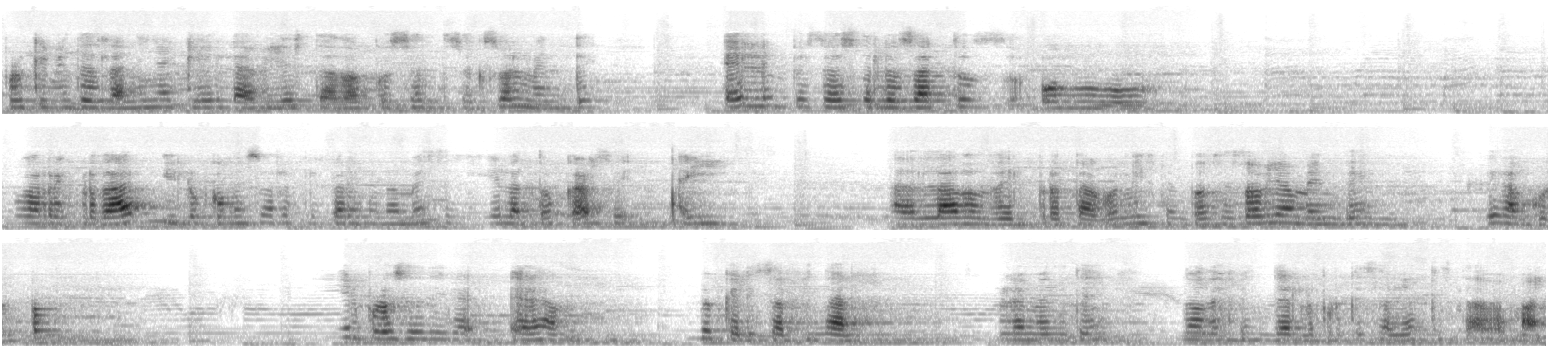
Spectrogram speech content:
porque mientras la niña que él había estado acosando sexualmente, él empezó a hacer los actos o, a recordar y lo comenzó a reflejar en una mesa y él a tocarse ahí al lado del protagonista. Entonces, obviamente, era culpa. Y el proceder era lo que él hizo al final. Simplemente no defenderlo porque sabía que estaba mal.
